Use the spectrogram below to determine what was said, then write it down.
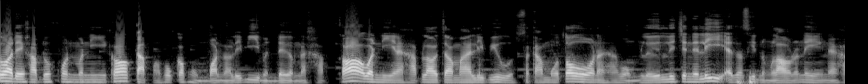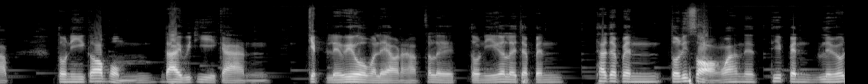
สวัสดีครับทุกคนวันนี้ก็กลับมาพบกับผมบอลนอริบีเหมือนเดิมนะครับ ก็วันนี้นะครับเราจะมารีวิวสกามโมโตนะครับผมหรือ Legendary Assassin ของเรานั่นเองนะครับ ตัวนี้ก็ผมได้วิธีการเก็บเลเวลมาแล้วนะครับ ก็เลยตัวนี้ก็เลยจะเป็นถ้าจะเป็นตัวที่2ว่าที่เป็นเลเวล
